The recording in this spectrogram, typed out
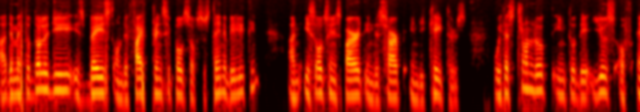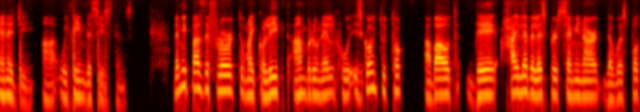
Uh, the methodology is based on the five principles of sustainability and is also inspired in the SHARP indicators with a strong look into the use of energy uh, within the systems. let me pass the floor to my colleague, Anne Brunel, who is going to talk about the high-level expert seminar that was put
